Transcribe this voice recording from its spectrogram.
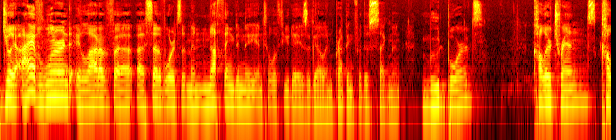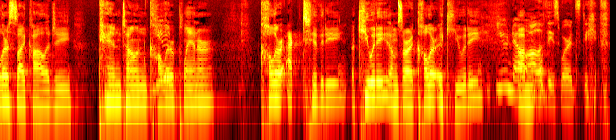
Julia, I have learned a lot of uh, a set of words that meant nothing to me until a few days ago in prepping for this segment mood boards, color trends, color psychology, Pantone color planner, color activity, acuity, I'm sorry, color acuity. You know Um, all of these words, Steve.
